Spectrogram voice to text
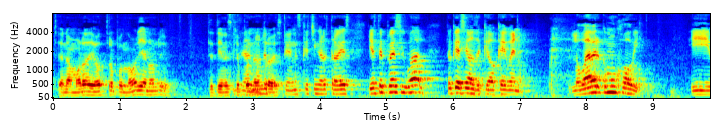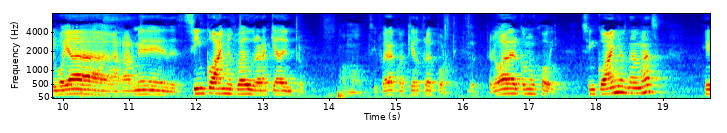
Se enamora de otro, pues no, ya no le... Te tienes que O sea, poner no otra vez. Tienes que chingar otra vez. Y este pedo es igual. Lo que decíamos de que, ok, bueno, lo voy a ver como un hobby. Y voy a agarrarme cinco años, voy a durar aquí adentro. Como si fuera cualquier otro deporte. Sí. Pero lo voy a ver como un hobby. Cinco años nada más. ¿Y,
